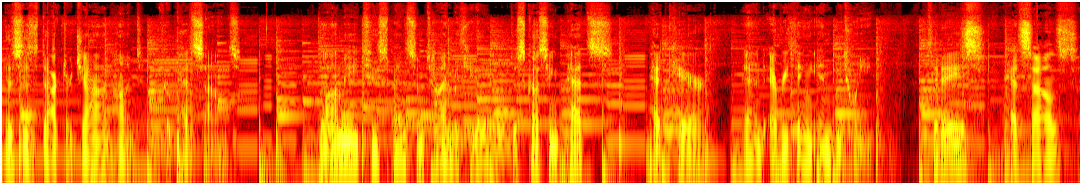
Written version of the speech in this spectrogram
This is Dr. John Hunt for Pet Sounds. Allow me to spend some time with you discussing pets, pet care, and everything in between. Today's Pet Sounds,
